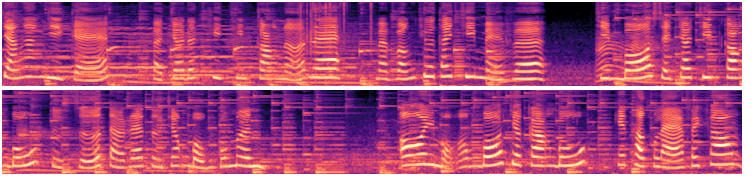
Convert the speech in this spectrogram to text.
chẳng ăn gì cả. Và cho đến khi chim con nở ra Mà vẫn chưa thấy chim mẹ về, Chim bố sẽ cho chim con bú từ sữa tạo ra từ trong bụng của mình. Ôi một ông bố cho con bú. Nghe thật lạ phải không?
